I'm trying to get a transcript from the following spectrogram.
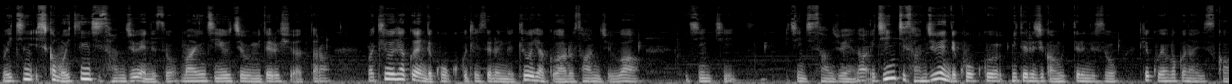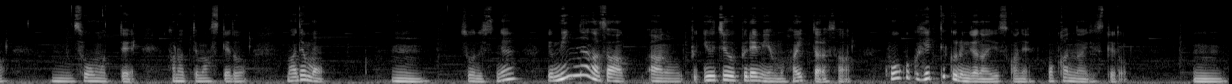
まあ、しかも1日30円ですよ。毎日 YouTube 見てる人やったら、まあ、900円で広告消せるんで900ある30は1日1日30円な？1日30円で広告見てる時間売ってるんですよ。結構やばくないですか？うんそう思って払ってますけど。まあでもうんそうですね。でみんながさあの YouTube プレミアム入ったらさ広告減ってくるんじゃないですかね？わかんないですけど。うん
